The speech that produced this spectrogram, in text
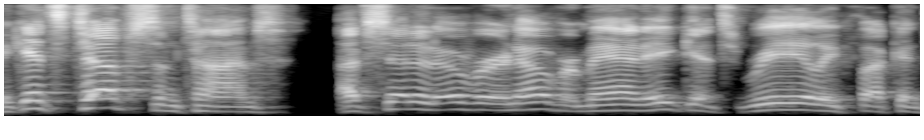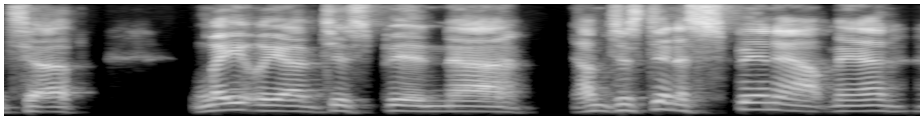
It gets tough sometimes. I've said it over and over, man. It gets really fucking tough. Lately, I've just been, uh, I'm just in a spin out, man.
